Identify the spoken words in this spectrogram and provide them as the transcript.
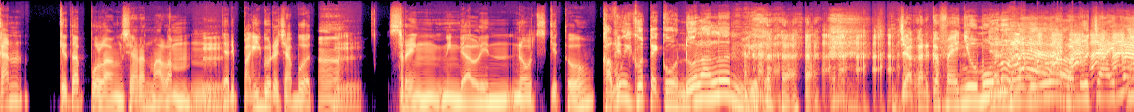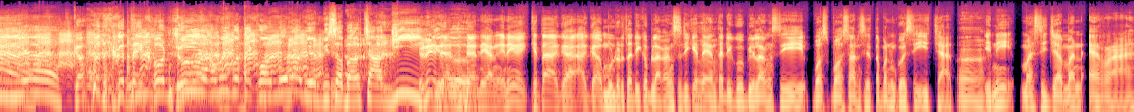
Kan kita pulang siaran malam. Hmm. Jadi pagi gue udah cabut. Ah. Hmm. Sering ninggalin notes gitu. Kamu ikut taekwondo lah Len gitu. Jangan ke venue mulu Jangan ke lah. lu China. Iya. Kamu takut taekwondo iya kamu ikut taekwondo lah biar bisa balcagi Jadi gitu. dan, dan yang ini kita agak agak mundur tadi ke belakang sedikit ya, yang tadi gue bilang si bos-bosan si temen gue si Icat. Ah. Ini masih zaman era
